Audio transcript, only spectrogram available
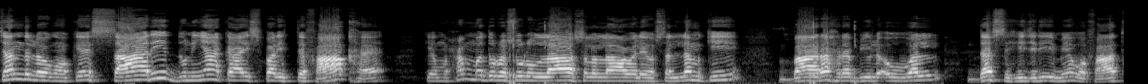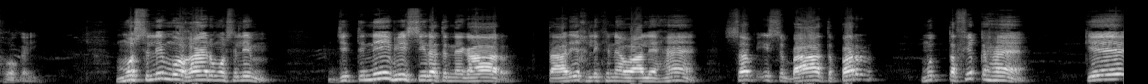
چند لوگوں کے ساری دنیا کا اس پر اتفاق ہے کہ محمد رسول اللہ صلی اللہ علیہ وسلم کی بارہ ربیع الاول دس ہجری میں وفات ہو گئی۔ مسلم و غیر مسلم جتنی بھی سیرت نگار، تاریخ لکھنے والے ہیں، سب اس بات پر متفق ہیں۔ کہ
